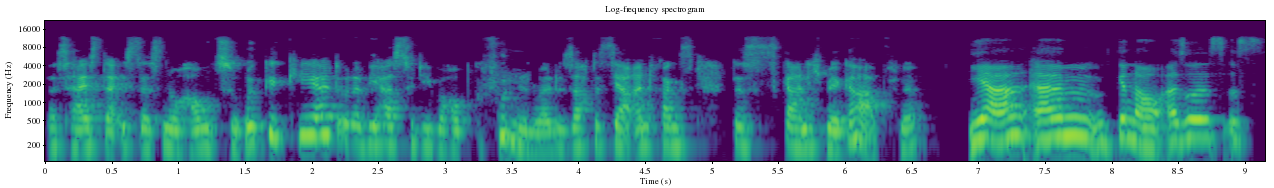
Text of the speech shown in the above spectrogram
Das heißt, da ist das Know-how zurückgekehrt oder wie hast du die überhaupt gefunden? Weil du sagtest ja anfangs, dass es gar nicht mehr gab. Ne? Ja, ähm, genau. Also es ist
